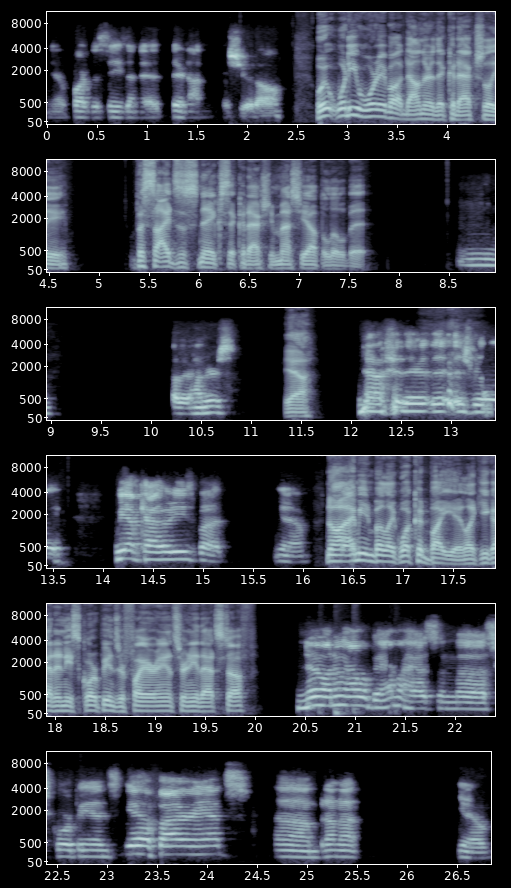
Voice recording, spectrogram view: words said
you know part of the season, they're not an issue at all. What, what do you worry about down there that could actually, besides the snakes, that could actually mess you up a little bit? Mm. Other hunters? Yeah. No, there, there- there's really. We have coyotes, but you know, No, I mean, but like, what could bite you? Like, you got any scorpions or fire ants or any of that stuff? No, I know Alabama has some uh, scorpions. Yeah, fire ants. Um, but I'm not, you know,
